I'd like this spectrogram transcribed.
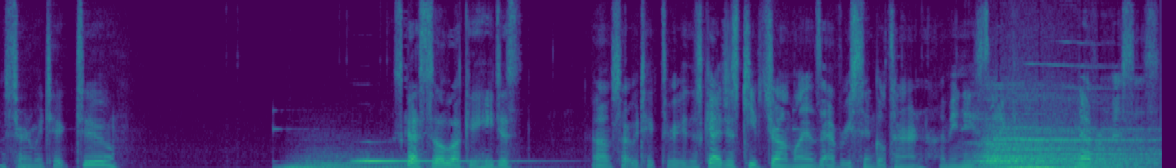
This turn we take two. This guy's so lucky, he just... Oh, I'm sorry, we take three. This guy just keeps drawing lands every single turn. I mean, he's like, never misses.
